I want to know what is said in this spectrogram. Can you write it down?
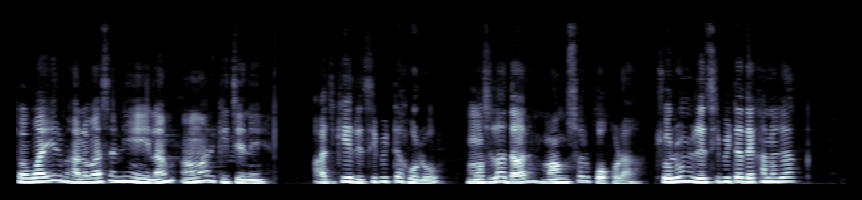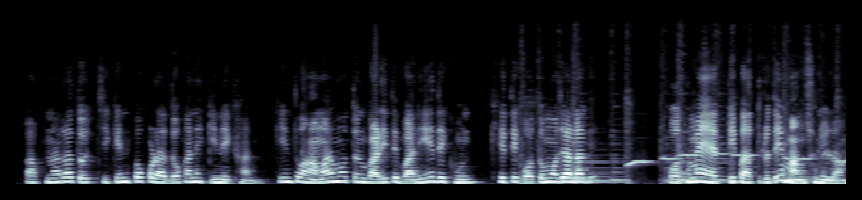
সবাইয়ের ভালোবাসা নিয়ে এলাম আমার কিচেনে। আজকের রেসিপিটা হলো মশলাদার মাংসর পকোড়া। চলুন রেসিপিটা দেখানো যাক। আপনারা তো চিকেন পকোড়া দোকানে কিনে খান, কিন্তু আমার মতন বাড়িতে বানিয়ে দেখুন, খেতে কত মজা লাগে। প্রথমে একটি পাত্রতে মাংস নিলাম।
